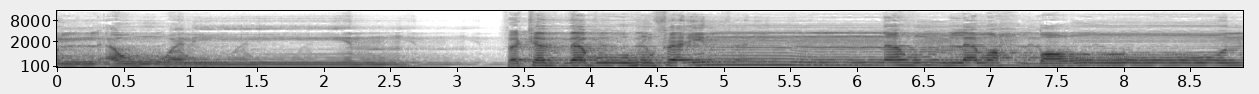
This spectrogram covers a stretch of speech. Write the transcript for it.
الأولين. فكذبوه فإنهم لمحضرون.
